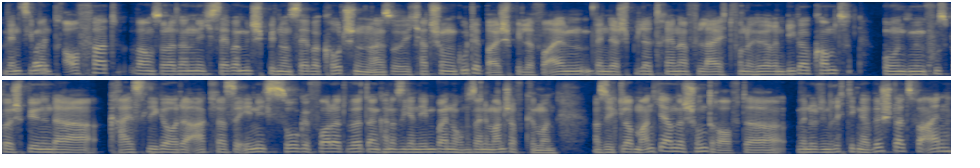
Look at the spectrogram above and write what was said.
wenn es jemand drauf hat, warum soll er dann nicht selber mitspielen und selber coachen? Also ich hatte schon gute Beispiele, vor allem wenn der Spielertrainer vielleicht von einer höheren Liga kommt und mit dem Fußballspielen in der Kreisliga oder A-Klasse eh nicht so gefordert wird, dann kann er sich ja nebenbei noch um seine Mannschaft kümmern. Also ich glaube, manche haben das schon drauf. Da, wenn du den richtigen erwischt als Verein,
